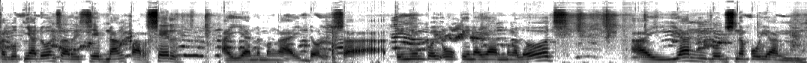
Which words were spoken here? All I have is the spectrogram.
sagot niya doon sa receive ng parcel. Ayan mga idol. Sa tingin ko ay okay na yan mga lods. Ayan, goods na po yan.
